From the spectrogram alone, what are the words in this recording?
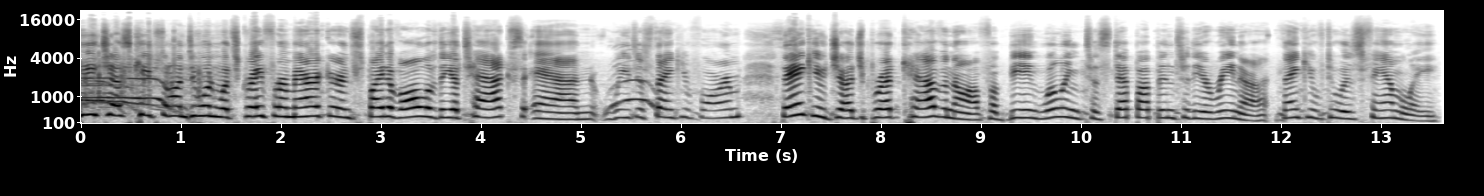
He just keeps on doing what's great for America in spite of all of the attacks, and we just thank you for him. Thank you, Judge Brett Kavanaugh, for being willing to step up into the arena. Thank you to his family,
